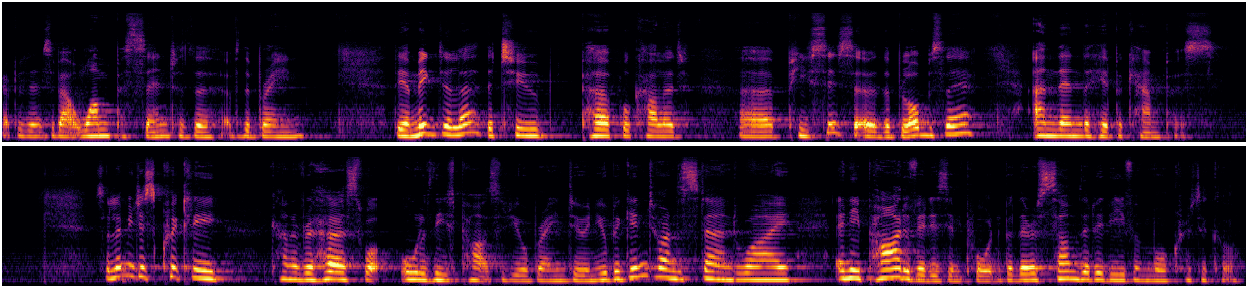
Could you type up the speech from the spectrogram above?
represents about 1% of the, of the brain. The amygdala, the two purple coloured uh, pieces, uh, the blobs there, and then the hippocampus. So let me just quickly kind of rehearse what all of these parts of your brain do, and you'll begin to understand why any part of it is important, but there are some that are even more critical.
